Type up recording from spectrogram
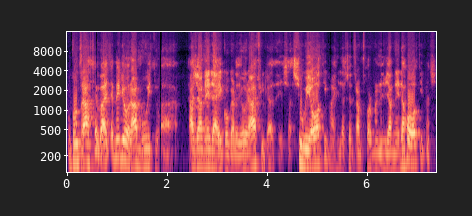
O contraste vai te melhorar muito a, a janela ecocardiográfica dessas subótimas, elas se transformam em janelas ótimas,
